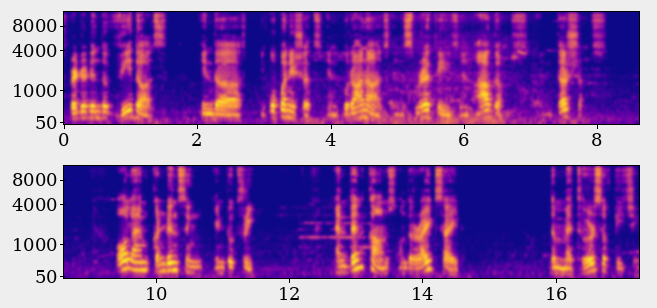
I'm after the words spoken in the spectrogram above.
spreaded in the Vedas, in the Upanishads, in Puranas, in Smritis, in Agams, in Darshans. All I am condensing into three And then comes on the right side the methods of teaching.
